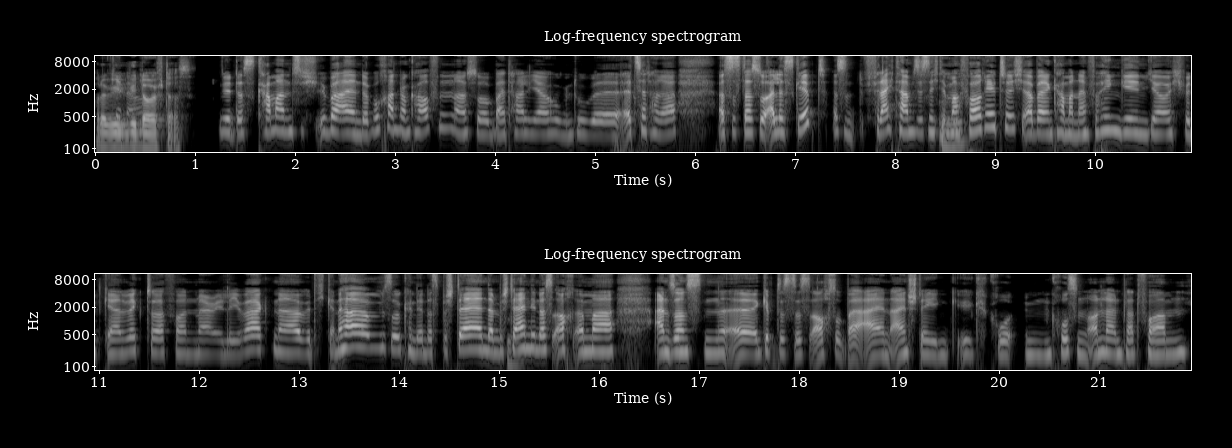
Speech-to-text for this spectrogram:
Oder wie, genau. wie läuft das? Das kann man sich überall in der Buchhandlung kaufen, also bei Thalia, Hugendubel etc. Was es da so alles gibt. Also vielleicht haben sie es nicht mhm. immer vorrätig, aber dann kann man einfach hingehen, ja, ich würde gern Victor von Mary Lee Wagner, würde ich gerne haben, so könnt ihr das bestellen, dann bestellen mhm. die das auch immer. Ansonsten äh, gibt es das auch so bei allen einschlägigen gro großen Online-Plattformen.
